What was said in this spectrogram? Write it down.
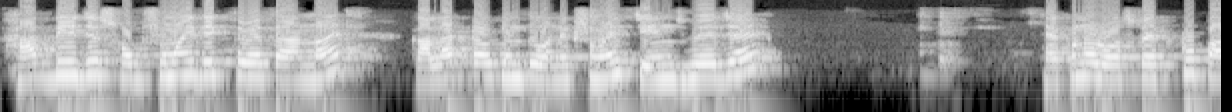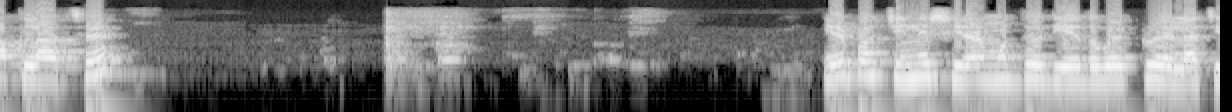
হাত দিয়ে যে সব সময় দেখতে হবে তা নয় কালারটাও কিন্তু অনেক সময় চেঞ্জ হয়ে যায়। এখনও রসটা একটু পাতলা আছে। এরপর চিনির শিরার মধ্যে দিয়ে দেবো একটু এলাচি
